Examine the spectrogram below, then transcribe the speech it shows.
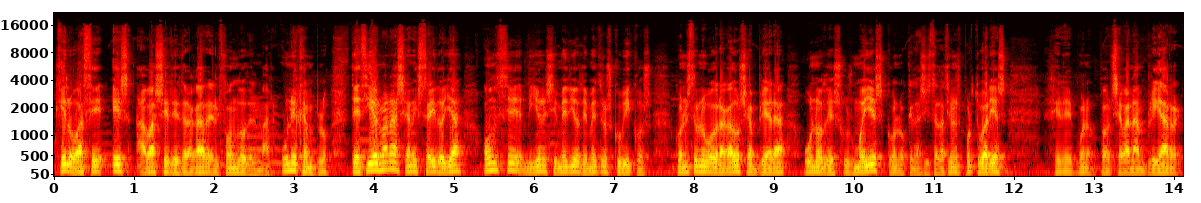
que lo hace es a base de dragar el fondo del mar. Un ejemplo, de Ciervana se han extraído ya 11 millones y medio de metros cúbicos. Con este nuevo dragado se ampliará uno de sus muelles, con lo que las instalaciones portuarias bueno, pues se van a ampliar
